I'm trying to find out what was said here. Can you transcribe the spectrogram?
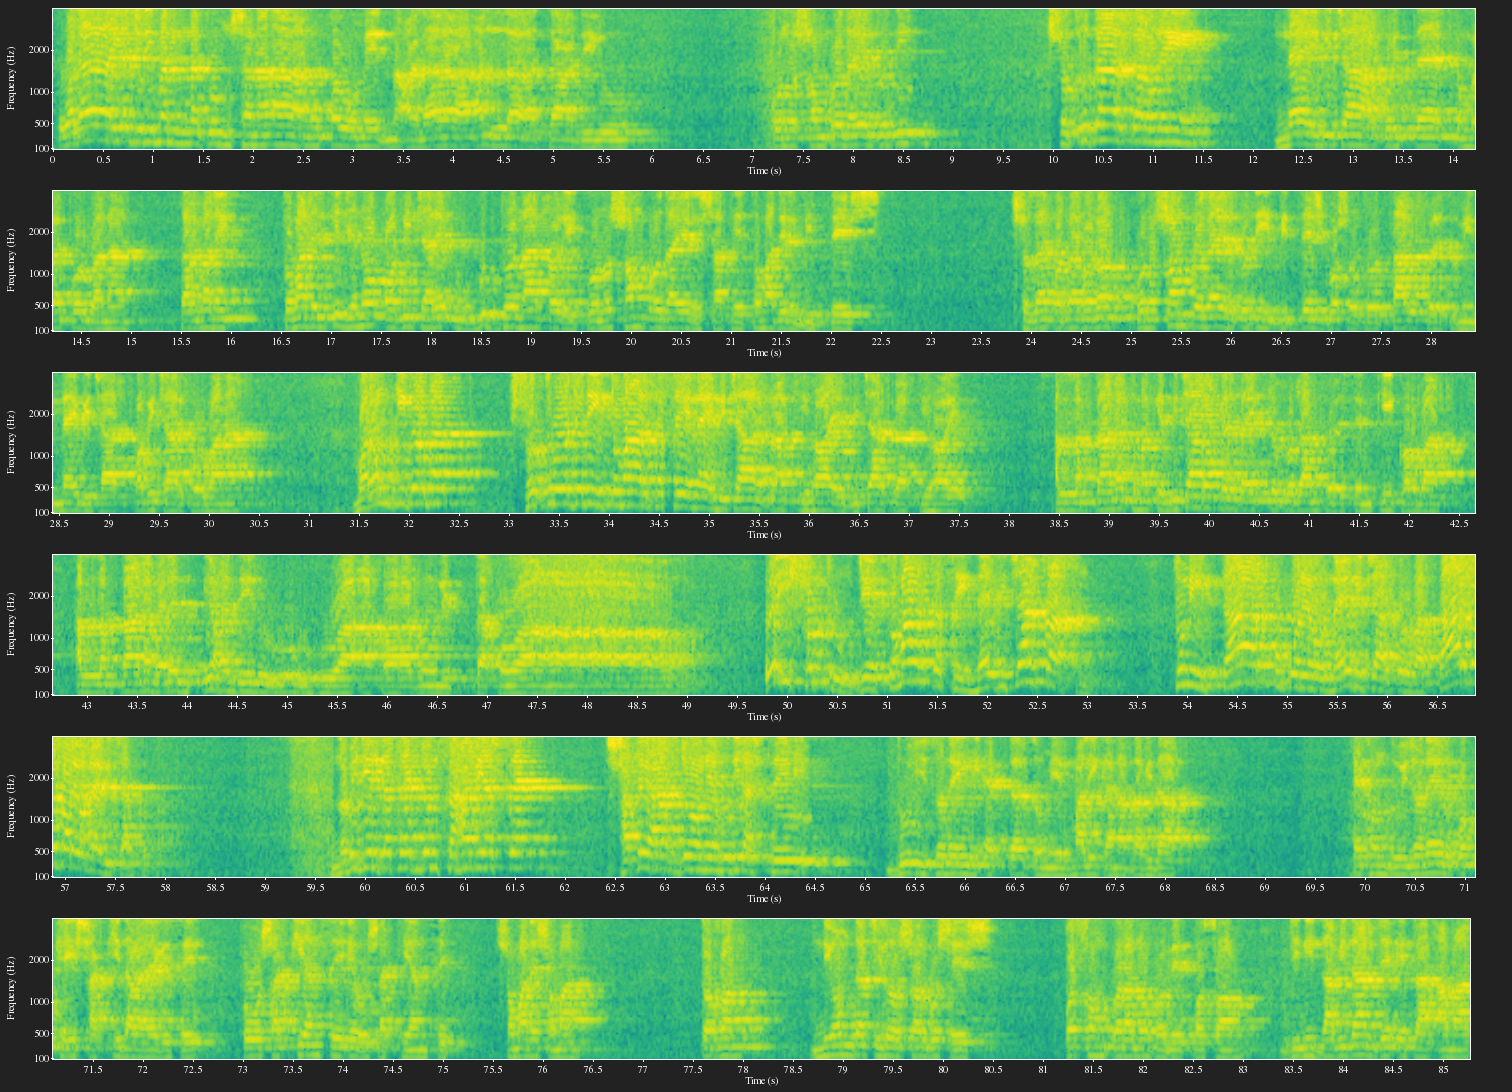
ولا يجرمنكم شنآن قوم على ألا تعدلوا কোন সম্প্রদায়ের প্রতি শত্রুতার কারণে ন্যায় বিচার পরিত্যাগ তোমরা করবা না তার মানে তোমাদেরকে যেন অবিচারে উদ্বুদ্ধ না করে কোন সম্প্রদায়ের সাথে তোমাদের বিদ্বেষ সোজা কথা হলো, কোন সম্প্রদায়ের প্রতি বিদ্বেষ বশত তার উপরে তুমি ন্যায় বিচার, অবিচার করবা না। বরং কি করবা? শত্রু যদি তোমার কাছে ন্যায় বিচার প্রার্থী হয়, বিচার প্রার্থী হয়, আল্লাহ তাআলা তোমাকে বিচারকের দায়িত্ব প্রদান করেছেন, কি করবা? আল্লাহ তাআলা বলেন ইআদিলু হুয়া আকরাবু লিত্তাকওয়া। ওই শত্রু যে তোমার কাছে ন্যায় বিচার প্রার্থী তুমি তার উপরেও ন্যায় বিচার করবা, তার ব্যাপারেও ন্যায় বিচার করবা। নবীজির কাছে একজন সাহাবী আসছে, সাথে আরেকজন ইহুদি আসছে, দুইজনেই একটা জমির মালিকানা দাবিদার। এখন দুইজনের পক্ষেই সাক্ষী দাঁড়ায় গেছে, ও সাক্ষী আনছে, এও সাক্ষী আনছে, সমানে সমান। তখন নিয়মটা ছিল সর্বশেষ, কসম করানো হবে, কসম। যিনি দাবিদার যে এটা আমার,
